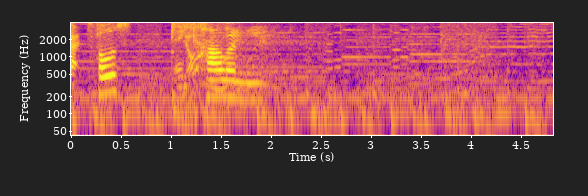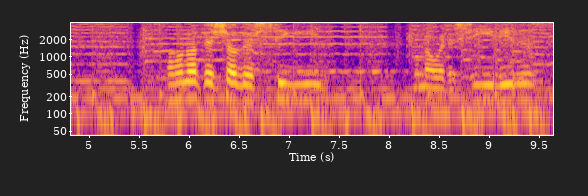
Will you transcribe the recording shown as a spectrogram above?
Got Toast and Colony. I don't know if they show their seed. I don't know where the seed is.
